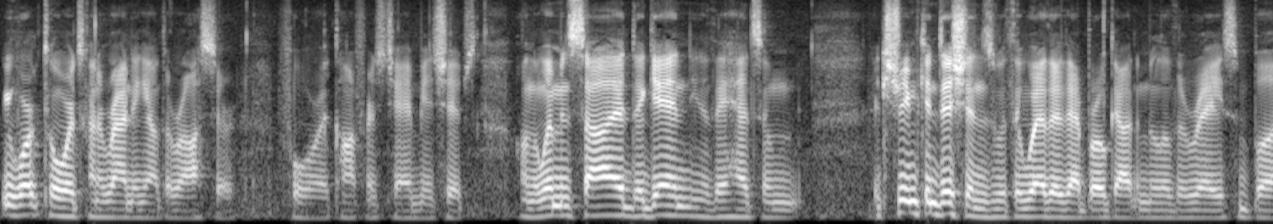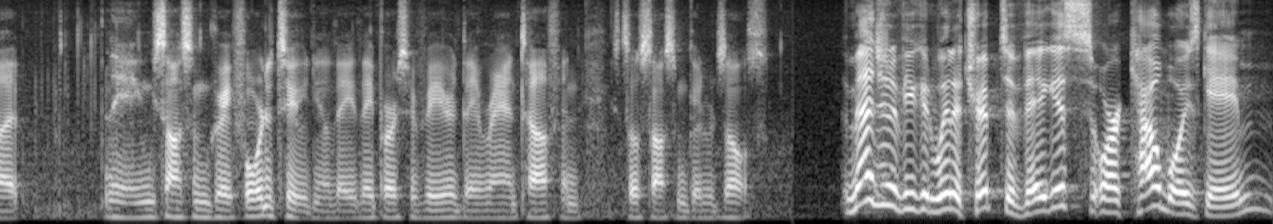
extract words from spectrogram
we work towards kind of rounding out the roster for conference championships. On the women's side, again, you know, they had some extreme conditions with the weather that broke out in the middle of the race, but they, we saw some great fortitude. You know, they, they persevered, they ran tough, and still saw some good results. Imagine if you could win a trip to Vegas or a Cowboys game,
